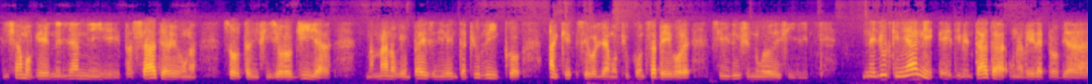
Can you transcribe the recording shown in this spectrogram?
diciamo che negli anni passati aveva una sorta di fisiologia, man mano che un paese diventa più ricco, anche se vogliamo più consapevole, si riduce il numero dei figli. Negli ultimi anni è diventata una vera e propria,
